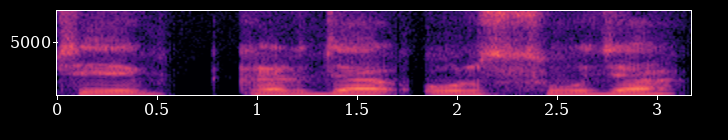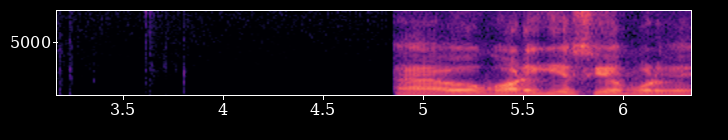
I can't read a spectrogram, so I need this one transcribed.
যে ঘর যা ওর সোজা ও ঘরে গিয়ে শুয়ে পড়বে।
